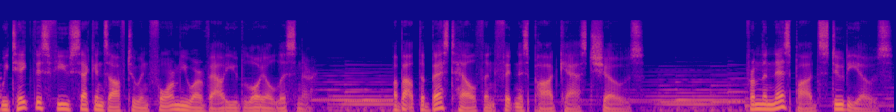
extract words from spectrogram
We take this few seconds off to inform you, our valued loyal listener, about the best health and fitness podcast shows from the Nezpod studios.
